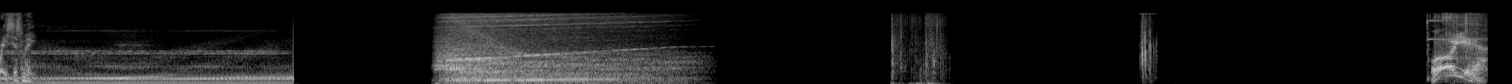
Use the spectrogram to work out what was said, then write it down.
Gracious me! Oh, yeah!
